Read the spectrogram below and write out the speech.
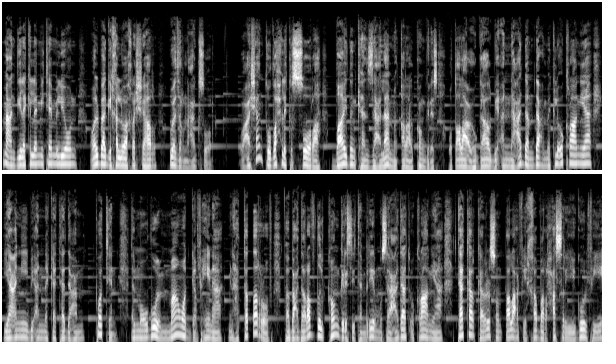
ما عندي لك إلا 200 مليون والباقي خلوا آخر الشهر واعذرنا على القصور وعشان توضح لك الصورة بايدن كان زعلان من قرار الكونغرس وطلع وقال بأن عدم دعمك لأوكرانيا يعني بأنك تدعم بوتين. الموضوع ما وقف هنا من هالتطرف. فبعد رفض الكونغرس لتمرير مساعدات أوكرانيا تاكر كارلسون طلع في خبر حصري يقول فيه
